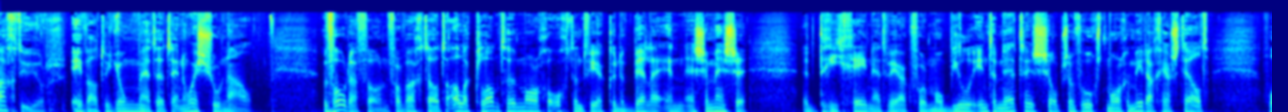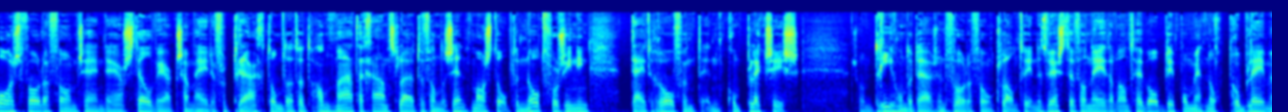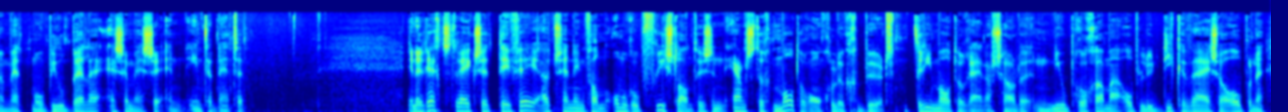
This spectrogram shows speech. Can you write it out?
8 uur, Ewout de Jong met het NOS-journaal. Vodafone verwacht dat alle klanten morgenochtend weer kunnen bellen en sms'en. Het 3G-netwerk voor mobiel internet is op zijn vroegst morgenmiddag hersteld. Volgens Vodafone zijn de herstelwerkzaamheden vertraagd... omdat het handmatig aansluiten van de zendmasten op de noodvoorziening... tijdrovend en complex is. Zo'n 300.000 Vodafone-klanten in het westen van Nederland... hebben op dit moment nog problemen met mobiel bellen, sms'en en internetten. In een rechtstreekse tv-uitzending van Omroep Friesland is een ernstig motorongeluk gebeurd. Drie motorrijders zouden een nieuw programma op ludieke wijze openen.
